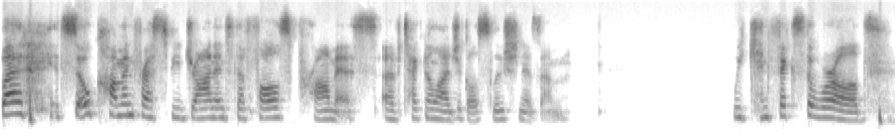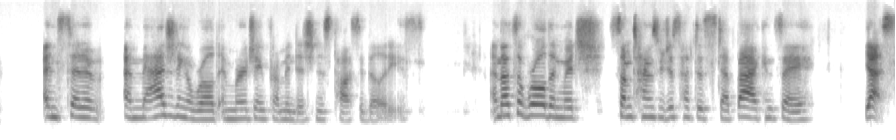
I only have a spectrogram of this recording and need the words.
But it's so common for us to be drawn into the false promise of technological solutionism. We can fix the world instead of imagining a world emerging from Indigenous possibilities. And that's a world in which sometimes we just have to step back and say, yes,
